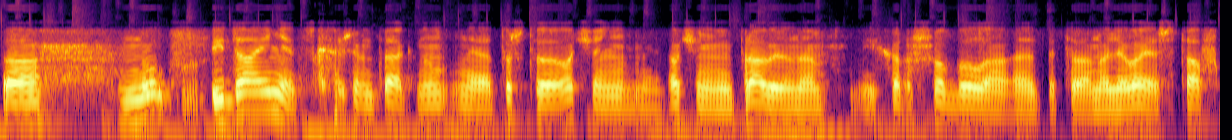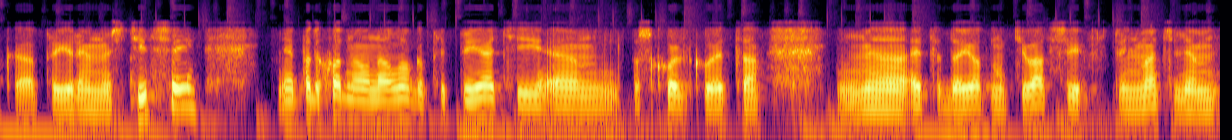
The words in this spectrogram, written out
Uh, ну, и да, и нет, скажем так. Ну, э, то, что очень, очень правильно и хорошо было, это нулевая ставка при реинвестиции подоходного налога предприятий, эм, поскольку это, э, это дает мотивацию предпринимателям э,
